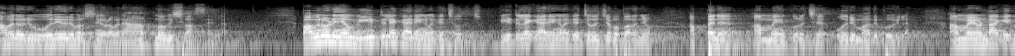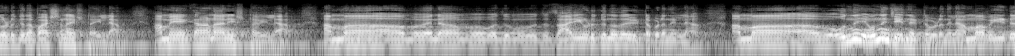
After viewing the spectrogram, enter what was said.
അവനൊരു ഒരേ ഒരു പ്രശ്നമുള്ളൂ അവൻ ആത്മവിശ്വാസമില്ല. അപ്പൊ അവനോട് ഞാൻ വീട്ടിലെ കാര്യങ്ങളൊക്കെ ചോദിച്ചു. വീട്ടിലെ കാര്യങ്ങളൊക്കെ ചോദിച്ചപ്പോൾ പറഞ്ഞു അപ്പന് അമ്മയെക്കുറിച്ച് ഒരു മതിപ്പുമില്ല. അമ്മ ഉണ്ടാക്കി കൊടുക്കുന്ന ഭക്ഷണം ഇഷ്ടമില്ല. അമ്മയെ കാണാൻ ഇഷ്ടമില്ല. അമ്മ പിന്നെ സാരി ഉടുക്കുന്നത് ഇഷ്ടപ്പെടുന്നില്ല. അമ്മ ഒന്നും ഒന്നും ചെയ്യുന്നത് ഇഷ്ടപ്പെടുന്നില്ല. അമ്മ വീട്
